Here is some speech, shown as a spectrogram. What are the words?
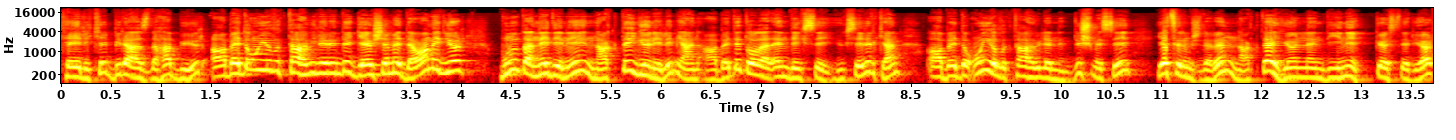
tehlike biraz daha büyür. ABD 10 yıllık tahvillerinde gevşeme devam ediyor. Bunu da nedeni nakde yönelim yani ABD dolar endeksi yükselirken ABD 10 yıllık tahvillerinin düşmesi yatırımcıların nakde yönlendiğini gösteriyor.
